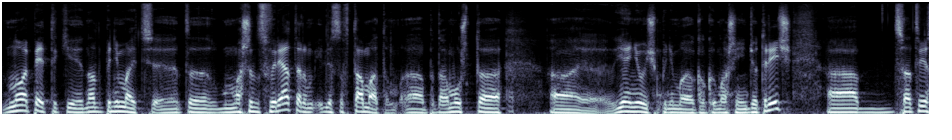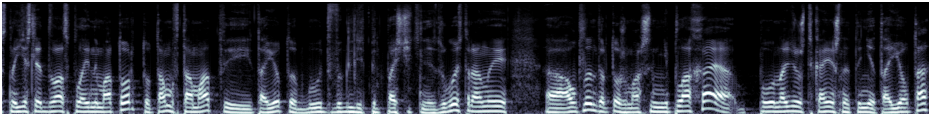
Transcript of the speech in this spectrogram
но, опять-таки, надо понимать, это машина с вариатором или с автоматом, а, потому что Я не очень понимаю, о какой машине идет речь. А, Соответственно, если 2,5 мотор, то там автомат и Toyota будет выглядеть предпочтительнее. С другой стороны, а, Outlander тоже машина неплохая. По надежности, конечно, это не Toyota,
